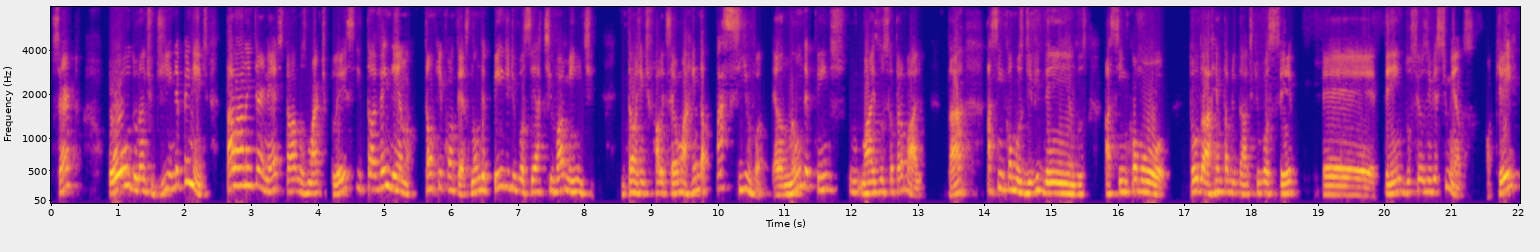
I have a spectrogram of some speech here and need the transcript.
certo? Ou durante o dia, independente. Tá lá na internet, tá lá nos marketplace e tá vendendo. Então o que acontece? Não depende de você ativamente. Então a gente fala que isso é uma renda passiva, ela não depende mais do seu trabalho, tá? Assim como os dividendos, assim como toda a rentabilidade que você é, tem dos seus investimentos, ok?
